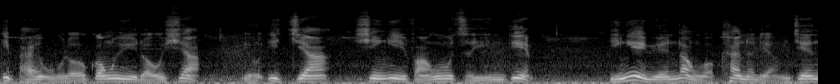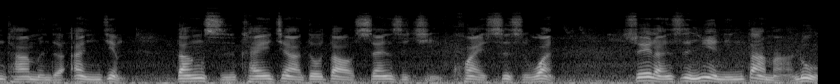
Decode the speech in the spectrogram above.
一排五楼公寓楼下，有一家信义房屋直营店，营业员让我看了两间他们的案件。当时开价都到三十几块、四十万，虽然是面临大马路，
